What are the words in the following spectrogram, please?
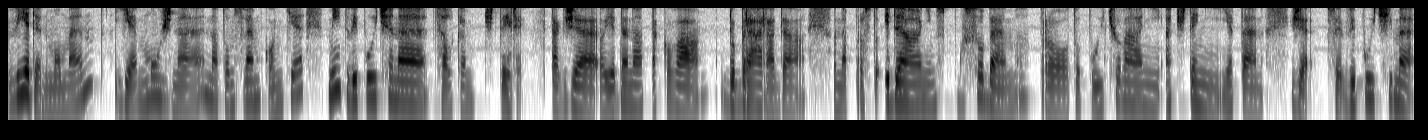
v jeden moment je možné na tom svém kontě mít vypůjčené celkem čtyři. Takže jedna taková dobrá rada naprosto ideálním způsobem pro to půjčování a čtení je ten, že si vypůjčíme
